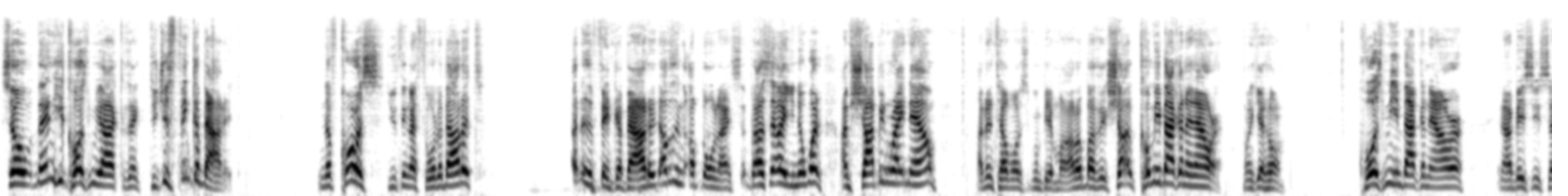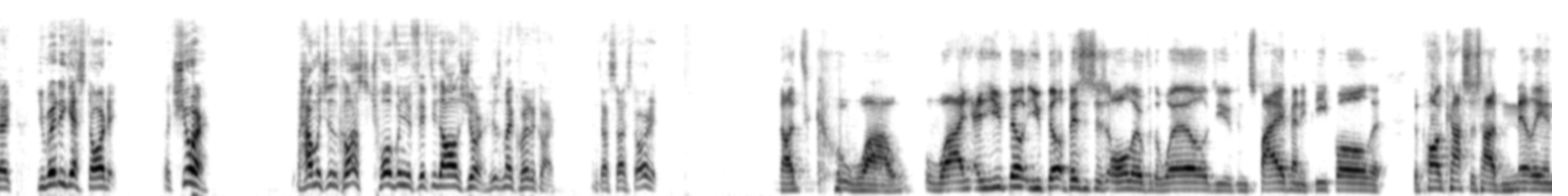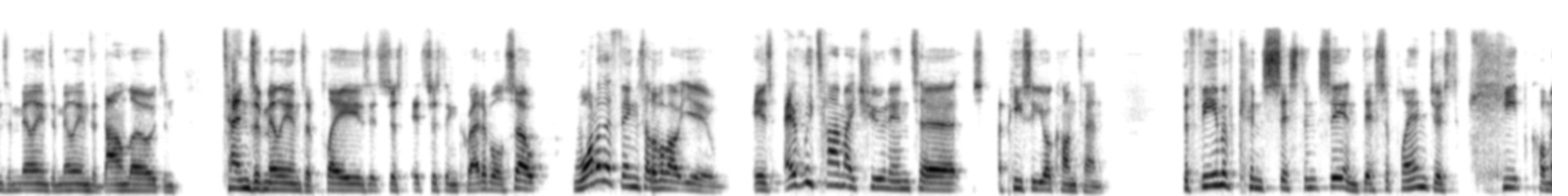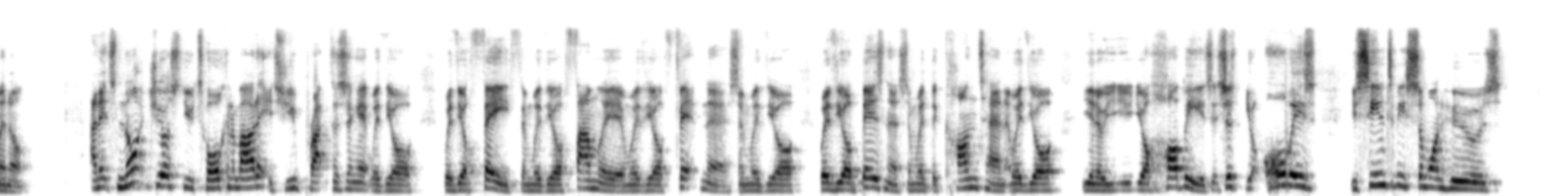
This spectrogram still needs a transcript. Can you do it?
So then he calls me back and like, "Did you think about it?" And of course, do you think I thought about it? I didn't think about it. I wasn't up all night. But I said, hey, you know what? I'm shopping right now. I didn't tell him I was going to be a model, but I said, call me back in an hour when I get home. Calls me in back an hour, and I basically said, you ready to get started? Like, sure. How much does it cost? $1,250. Sure. Here's my credit card. And that's how I started. That's cool. Wow. Wow. And you built you built businesses all over the world. You've inspired many people. The, the podcast has had millions and millions and millions of downloads and tens of millions of plays. It's just it's just incredible. So one of the things I love about you is every time I tune into a piece of your content, the theme of consistency and discipline just keep coming up and it's not just you talking about it it's you practicing it with your with your faith and with your family and with your fitness and with your with your business and with the content and with your you know your hobbies it's just you're always you seem to be someone who's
